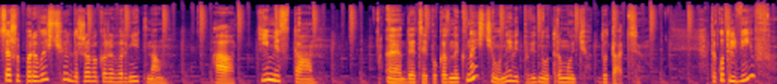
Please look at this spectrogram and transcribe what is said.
все, що перевищує, держава каже, верніть нам. А ті міста, е, де цей показник нижче, вони відповідно отримують дотацію. Так от Львів Е,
